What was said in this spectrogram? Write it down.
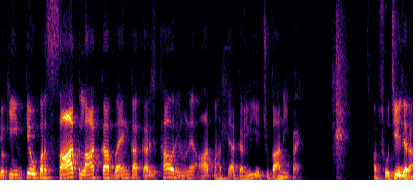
क्योंकि इनके ऊपर सात लाख का बैंक का कर्ज था और इन्होंने आत्महत्या कर ली, ये चुका नहीं पाए। अब सोचिए जरा,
